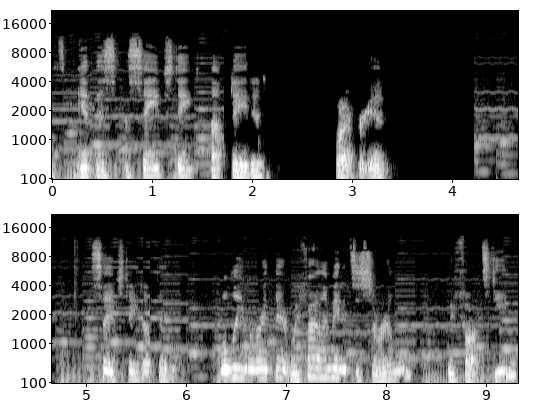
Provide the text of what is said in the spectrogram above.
Let's get this save state updated. What I forget. Save state updated. We'll leave it right there. We finally made it to Cerulean. We fought Steve.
